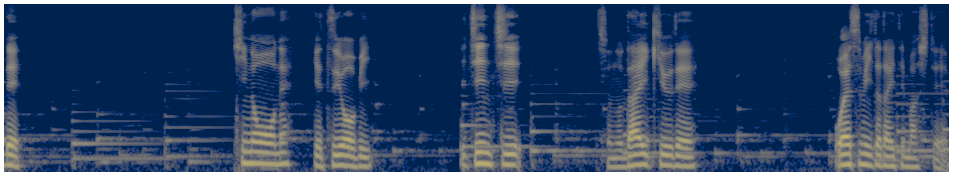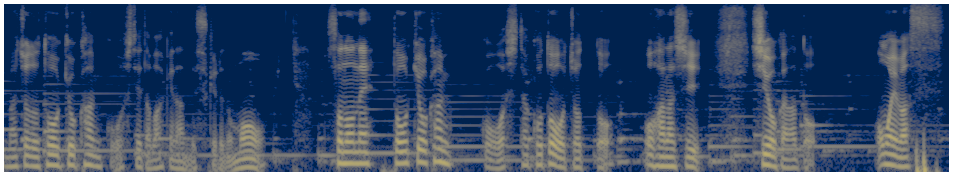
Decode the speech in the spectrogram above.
で、昨日ね、月曜日、一日、その代休でお休みいただいてまして、まあ、ちょっと東京観光してたわけなんですけれども、そのね、東京観光をしたことをちょっとお話ししようかなと思います。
